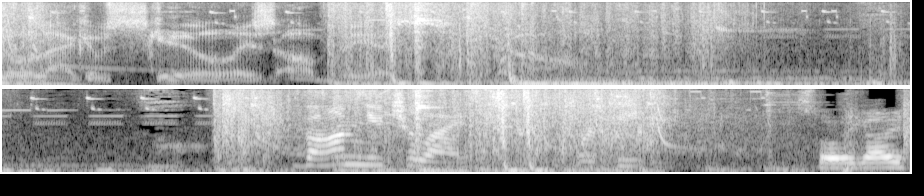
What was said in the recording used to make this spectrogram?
Your lack of skill is obvious. Bomb neutralized. We're beaten. Sorry, guys.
